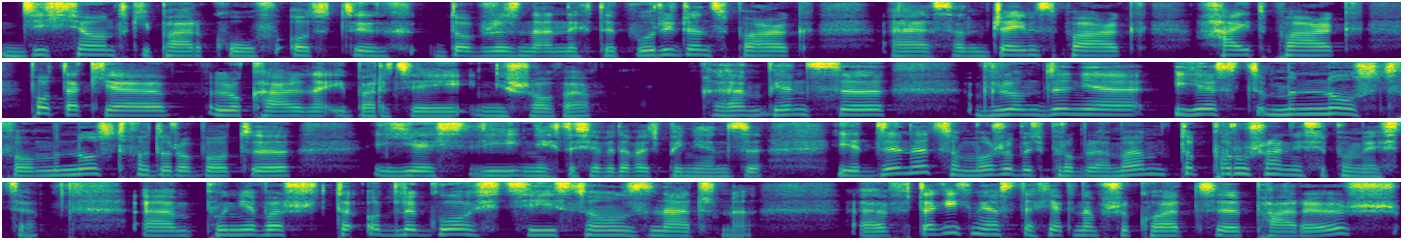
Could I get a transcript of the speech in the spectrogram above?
dziesiątki parków od tych dobrze znanych typu Regent's Park, e, St. James Park, Hyde Park, po takie lokalne i bardziej niszowe. E, więc y, w Londynie jest mnóstwo, mnóstwo do roboty, jeśli nie chce się wydawać pieniędzy. Jedyne, co może być problemem, to poruszanie się po mieście, e, ponieważ te odległości są znaczne. E, w takich miastach jak na przykład Paryż,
